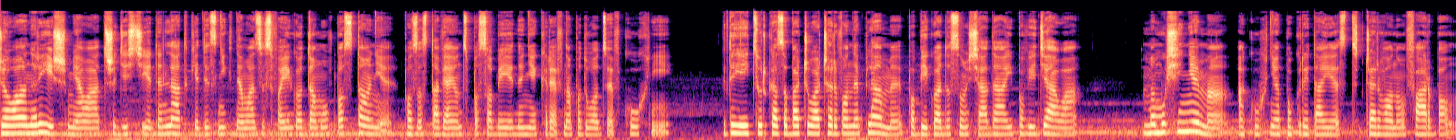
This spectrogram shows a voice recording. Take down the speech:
Joanne Rish miała 31 lat, kiedy zniknęła ze swojego domu w Bostonie, pozostawiając po sobie jedynie krew na podłodze w kuchni. Gdy jej córka zobaczyła czerwone plamy, pobiegła do sąsiada i powiedziała: Mamusi nie ma, a kuchnia pokryta jest czerwoną farbą.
